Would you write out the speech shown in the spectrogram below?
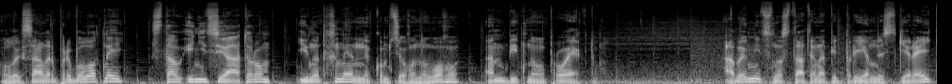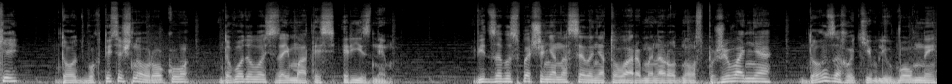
Олександр Приболотний став ініціатором і натхненником цього нового амбітного проекту. Аби міцно стати на підприємницькі рейки, до 2000 року доводилось займатися різним від забезпечення населення товарами народного споживання до заготівлі вовни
